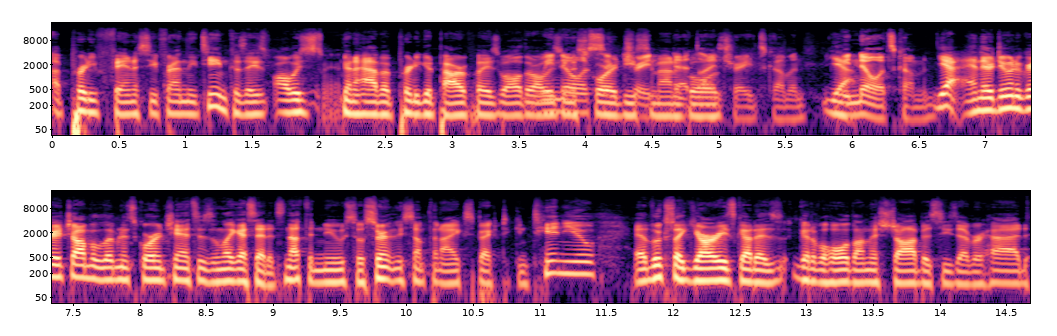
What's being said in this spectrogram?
a pretty fantasy friendly team because they're always going to have a pretty good power play as well. They're always going to score a decent trade amount of goals. trade's coming. Yeah. we know it's coming. Yeah, and they're doing a great job of limiting scoring chances. And like I said, it's nothing new, so certainly something I expect to continue. It looks like Jarry's got as good of a hold on this job as he's ever had.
